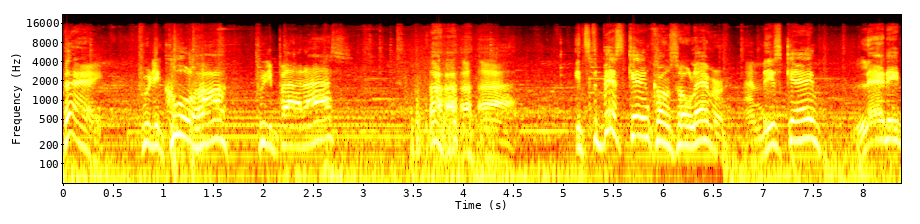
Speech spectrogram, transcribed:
hey, pretty cool, huh? Pretty badass? it's the best game console ever, and this game, let it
